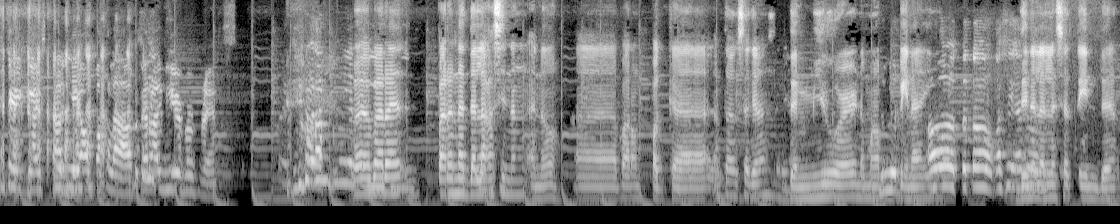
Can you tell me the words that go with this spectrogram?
okay guys, hindi ako bakla pero I'm here for friends. Hindi ko alam kung yan. para, para, para nadala kasi ng ano, ah, parang pagka, ang tawag sa ganun? Demure ng mga. Pinay. Oo, oh, totoo. Kasi ano, Dinala lang sa Tinder.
